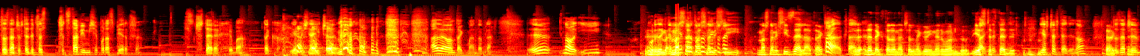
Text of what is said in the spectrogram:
To znaczy wtedy przez, przedstawił mi się po raz pierwszy. Z czterech chyba. Tak jakoś naliczyłem. Ale on tak ma, dobra. Y, No i... Kurde, Y, gdyby masz, nie to, masz, na pewnie tutaj- myśli, masz na myśli Zela, tak? Tak, tak. Re- Redaktora naczelnego Innerworldu. Jeszcze tak, wtedy. Mhm. Jeszcze wtedy, no. Tak, To znaczy,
